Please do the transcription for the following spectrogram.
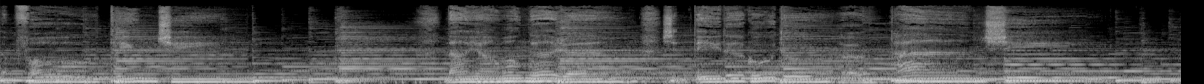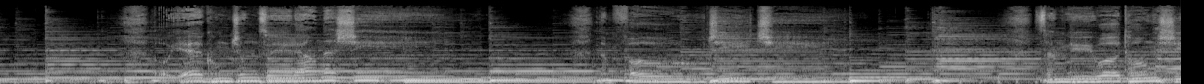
能否听清那仰望的人心底的孤独和叹息？夜空中最亮的星能否记起曾与我同行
